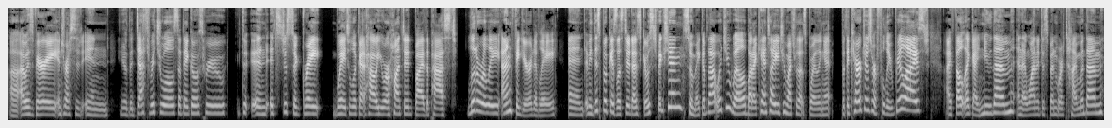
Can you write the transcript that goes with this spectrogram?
Uh, I was very interested in, you know, the death rituals that they go through, and it's just a great way to look at how you are haunted by the past, literally and figuratively, and I mean, this book is listed as ghost fiction, so make of that what you will, but I can't tell you too much without spoiling it. But the characters were fully realized. I felt like I knew them and I wanted to spend more time with them.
